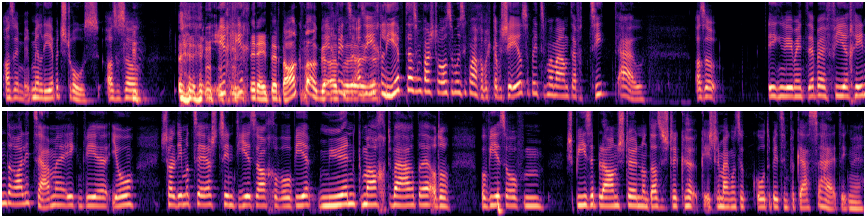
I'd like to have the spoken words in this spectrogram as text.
Also wir lieben die Strasse. Also so... ich, ich, Ihr habt dort angefangen. Ich, also äh, ich liebe das, im Strassenmusik machen, aber ich glaube, es ist eher so ein bisschen im Moment einfach die Zeit auch. Also irgendwie mit eben vier Kindern alle zusammen, irgendwie, ja, ist halt immer zuerst sind die Sachen, wo wie Mühen gemacht werden oder wo wir so auf dem Speiseplan stehen und das ist dann, ist dann manchmal so geht ein bisschen in Vergessenheit irgendwie.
